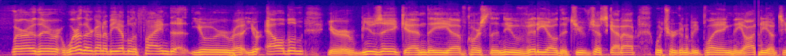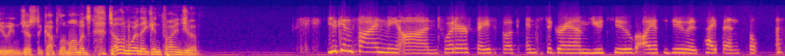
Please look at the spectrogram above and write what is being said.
where are they where they're going to be able to find your uh, your album, your music, and the uh, of course the new video that you've just got out, which we're going to be playing the audio to in just a couple of moments. Tell them where they can find you. You can find me on Twitter, Facebook, Instagram, YouTube. All you have to do is type in Celeste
